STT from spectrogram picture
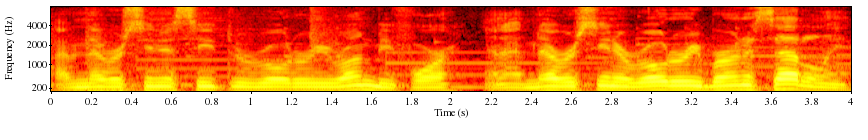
I've never seen a see-through rotary run before, and I've never seen a rotary burn acetylene.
